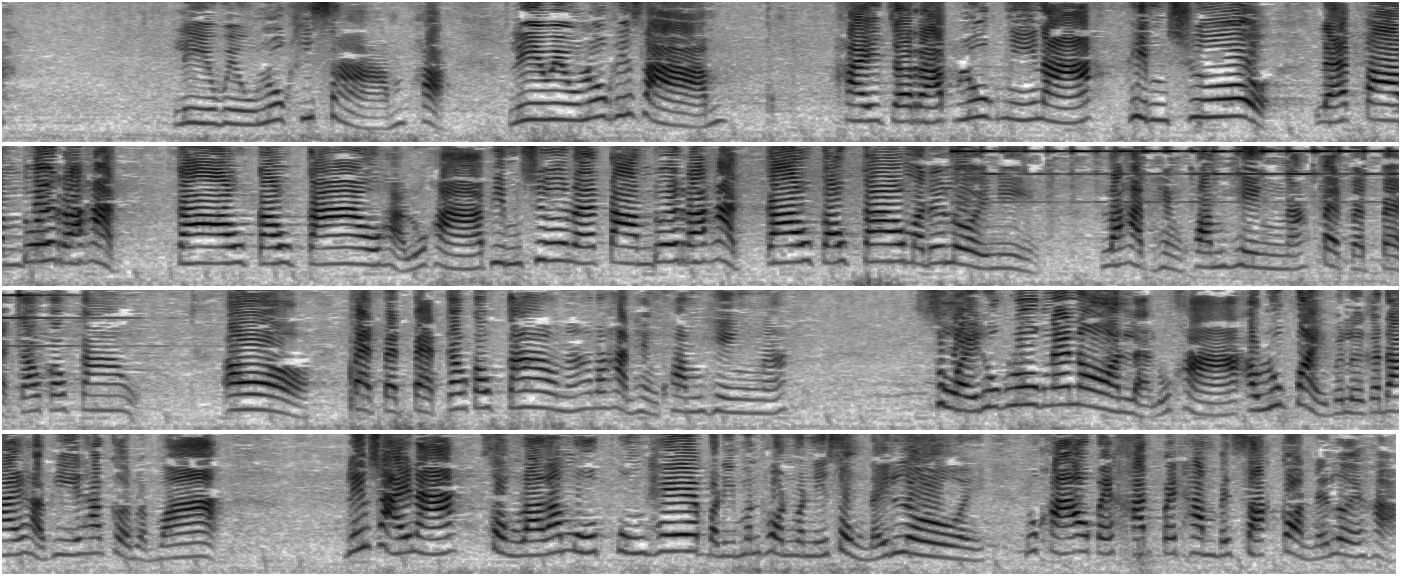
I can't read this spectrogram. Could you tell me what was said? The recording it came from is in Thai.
รีวิวลูกที่สามค่ะ รีวิวลูกที่สามใครจะรับลูกนี้นะ พิมพ์ชื่อ และตามด้วยรหัส 999 ค่ะลูกค้า พิมพ์ชื่อและตามด้วยรหัส 999 มาได้เลยนี่ รหัสแห่งความเฮงนะ 888999 เออ 888999 นะ รหัสแห่งความเฮงนะสวยทุกลูกแน่นอนแหละลูกค้า เอาลูกใหม่ไปเลยก็ได้ค่ะพี่ถ้าเกิดแบบว่า รีบใช้นะ ส่งลาลามูฟกรุงเทพปริมณฑลวันนี้ส่งได้เลย ลูกค้าเอาไปคัดไปทำไปซักก่อนได้เลยค่ะ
